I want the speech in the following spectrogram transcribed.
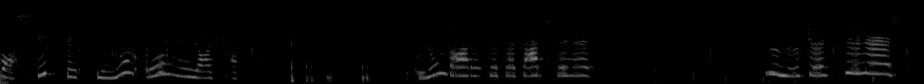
Basit bir oyun olmayacak. Oyunda hareket ederseniz öleceksiniz.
